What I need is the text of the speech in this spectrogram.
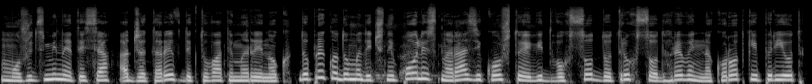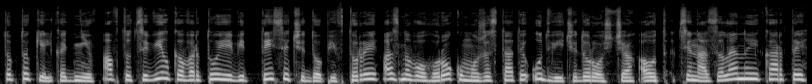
можуть змінитися, адже тариф диктуватиме ринок. До прикладу, медичний поліс наразі коштує від 200 до 300 гривень на короткий період, тобто кілька днів. Автоцивілка вартує від тисячі до півтори, а з нового року може стати удвічі дорожча. А от ціна зеленої карти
